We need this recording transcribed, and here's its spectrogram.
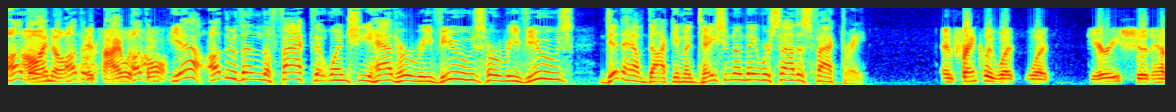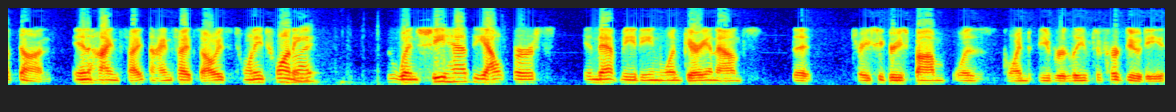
Oh, other, Oh, I know. Other, It's Iowa's other- call. Yeah, other than the fact that when she had her reviews, her reviews did have documentation and they were satisfactory. And frankly, what what Gary should have done in hindsight, hindsight's always twenty twenty. Right. When she had the outburst in that meeting when Gary announced that Tracey Griesbaum was going to be relieved of her duties,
